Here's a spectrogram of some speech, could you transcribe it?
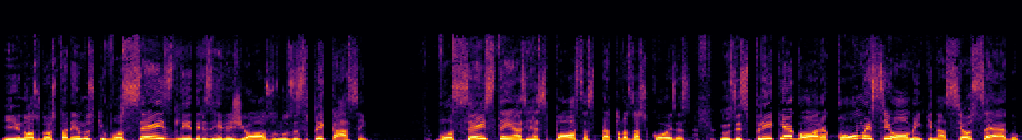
E nós gostaríamos que vocês, líderes religiosos, nos explicassem. Vocês têm as respostas para todas as coisas. Nos expliquem agora como esse homem que nasceu cego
